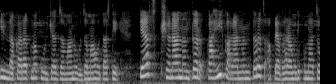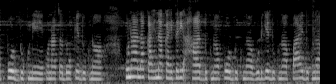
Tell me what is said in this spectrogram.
ही नकारात्मक ऊर्जा जमा हो, जमा होत असते. त्याच क्षणानंतर काही काळानंतरच आपल्या घरामध्ये कुणाचं पोट दुखणे कुणाचं डोके दुखणं कुणाला काही ना काहीतरी हात दुखणं पोट दुखणं गुडघे दुखणं पाय दुखणं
